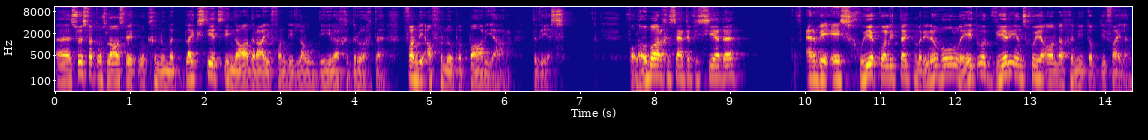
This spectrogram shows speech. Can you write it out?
uh soos wat ons laasweek ook genoem het, blyk steeds die naderdraai van die langdurige droogte van die afgelope paar jaar te wees. Volhoubaar gesertifiseerde of RWS goeie kwaliteit merino wol het ook weer eens goeie aandag geniet op die veiling.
